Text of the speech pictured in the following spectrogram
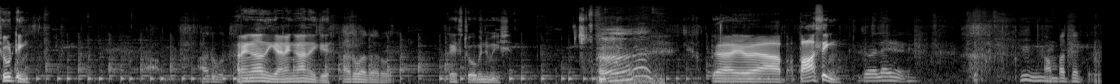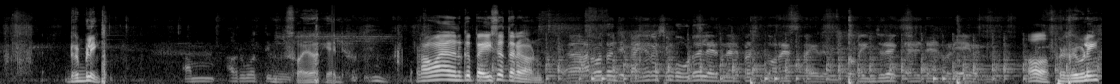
ഷൂട്ടിംഗ് അറുപത്. അനങ്ങാതെ നിൽക്കുക അനങ്ങാതെ നിൽക്കുക അറുപത് അറുപത്. സ്റ്റോപ്പിന് മീശ. പാസിംഗ് അമ്പത്തെട്ട്. ഡ്രിബ്ലിംഗ് സ്വയം അറിയാലോ. എടാ മോനെ നിനക്ക് പൈസ എത്ര കാണും? അറുപത്തഞ്ച്. കഴിഞ്ഞ പ്രാവശ്യം കൂടുതലായിരുന്നു. ഇപ്രാവശ്യം കുറേ സാധ്യതയുണ്ട് കുറേ ഇഞ്ചുറി ഒക്കെ ആയിട്ട് ഞാൻ റെഡിയായി വരുന്നു ഓ ഡ്രിബ്ലിംഗ്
